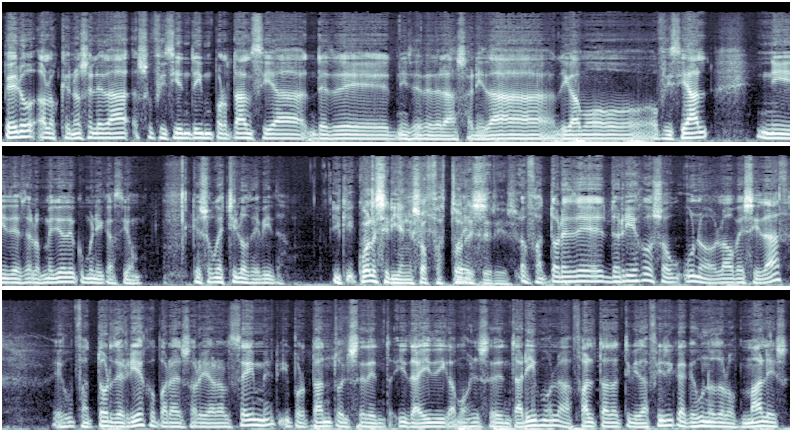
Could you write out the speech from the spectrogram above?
pero a los que no se le da suficiente importancia desde, ni desde la sanidad, digamos, oficial, ni desde los medios de comunicación, que son estilos de vida. ¿Y cuáles serían esos factores pues, de riesgo? Los factores de, riesgo son, uno, la obesidad, es un factor de riesgo para desarrollar Alzheimer y por tanto el y de ahí digamos el sedentarismo, la falta de actividad física, que es uno de los males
